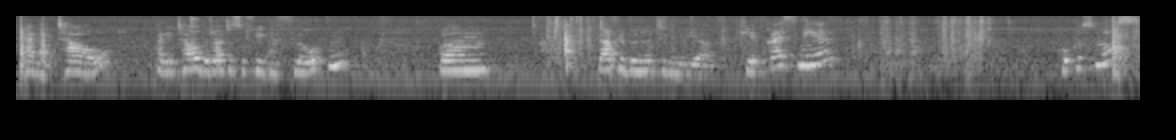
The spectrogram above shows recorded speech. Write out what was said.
Palitao. Palitao bedeutet so viel wie floaten. Ähm, dafür benötigen wir Klebreismehl, Kokosnuss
